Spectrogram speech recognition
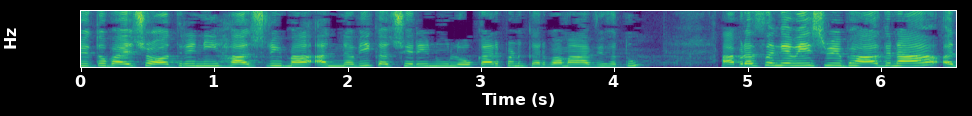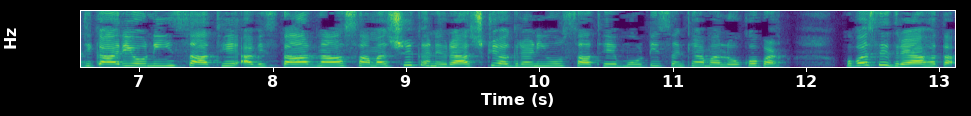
જીતુભાઈ ચૌધરીની હાજરીમાં આ નવી કચેરીનું લોકાર્પણ કરવામાં આવ્યું હતું. આ પ્રસંગે વીજ વિભાગના અધિકારીઓની સાથે આ વિસ્તારના સામાજિક અને રાજકીય અગ્રણીઓ સાથે મોટી સંખ્યામાં લોકો પણ ઉપસ્થિત રહ્યા હતા.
